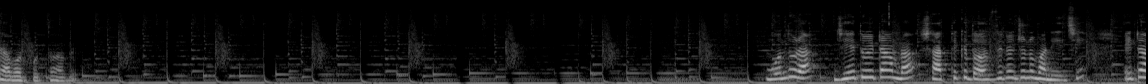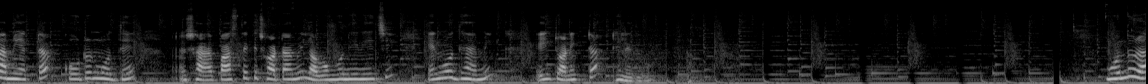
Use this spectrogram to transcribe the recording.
ব্যবহার করতে হবে। বন্ধুরা, যেহেতু এটা আমরা সাত থেকে দশ দিনের জন্য বানিয়েছি, এটা আমি একটা কৌটোর মধ্যে পাঁচ থেকে ছটা আমি লবঙ্গ নিয়ে নিয়েছি। এর মধ্যে আমি এই টনিকটা ঢেলে দেবো। বন্ধুরা,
